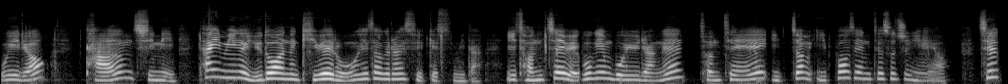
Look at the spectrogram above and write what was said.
오히려 다음 진입 타이밍을 유도하는 기회로 해석을 할 수 있겠습니다. 이 전체 외국인 보유량은 전체의 2.2% 수준이에요. 즉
